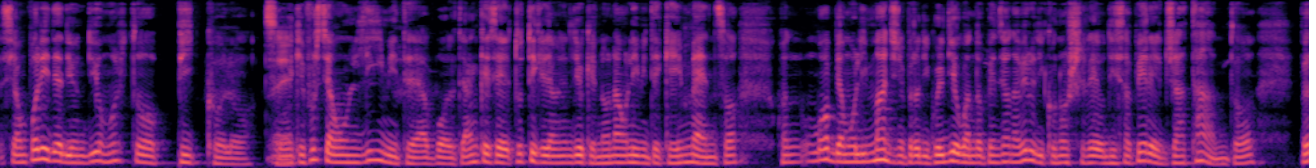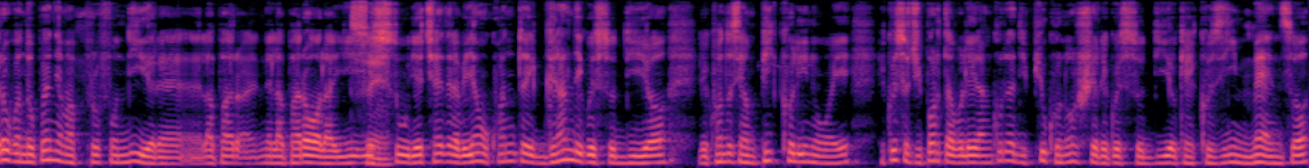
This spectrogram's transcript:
si ha un po' l'idea di un Dio molto piccolo, sì. eh, che forse ha un limite a volte, anche se tutti crediamo in un Dio che non ha un limite, che è immenso, quando, un po' abbiamo l'immagine però di quel Dio quando pensiamo davvero di conoscere o di sapere già tanto, però quando poi andiamo a approfondire eh, par- nella parola, gli, sì. gli, studi, eccetera, vediamo quanto è grande questo Dio e quanto siamo piccoli noi e questo ci porta a volere ancora di più conoscere questo Dio che è così immenso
